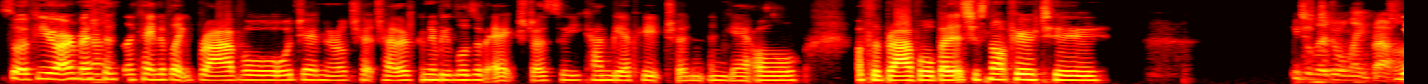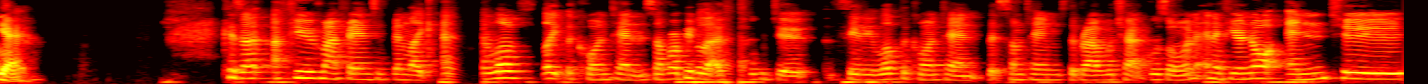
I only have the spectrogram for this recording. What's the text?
So if you are missing uh-huh. the kind of like Bravo general chit chat, there's going to be loads of extras, so you can be a patron and get all of the Bravo. But it's just not fair to people that don't like Bravo. Yeah, because a, a, few of my friends have been like, I love like the content and stuff. Or people that I've spoken to say they love the content, but sometimes the Bravo chat goes on, and if you're not into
